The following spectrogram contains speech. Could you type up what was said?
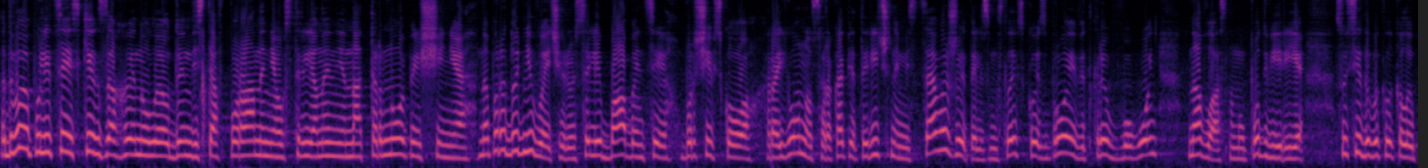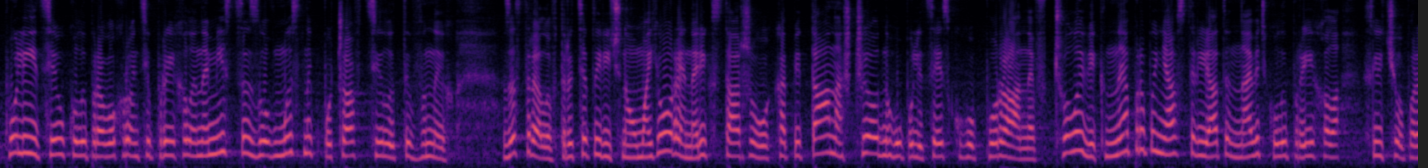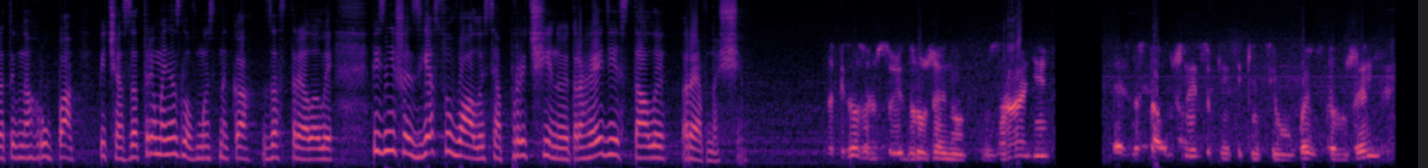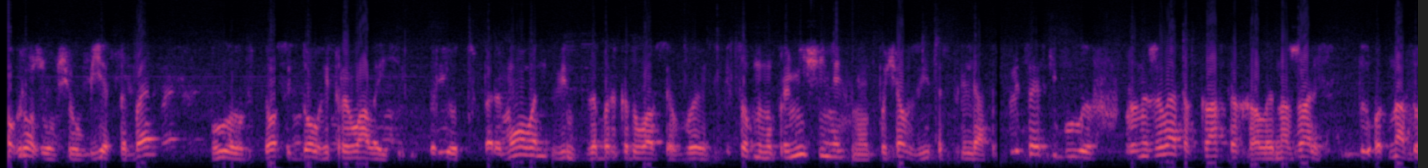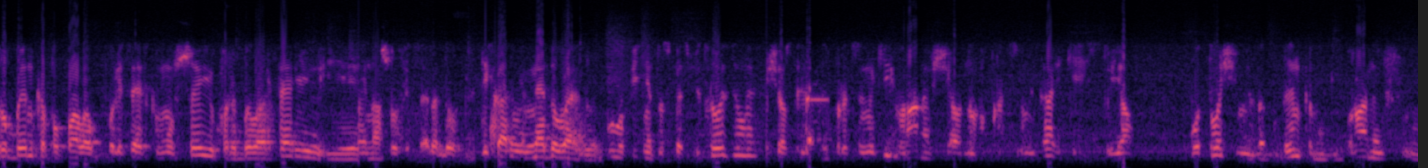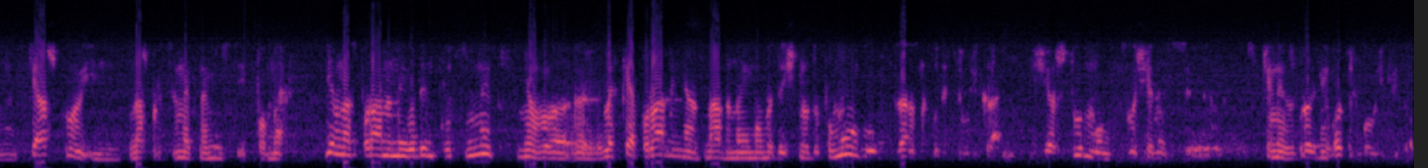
Двоє поліцейських загинули, один дістав поранення у стрілянині на Тернопільщині. Напередодні вечір у селі Бабинці Борщівського району 45-річний місцевий житель з мисливської зброї відкрив вогонь на власному подвір'ї. Сусіди викликали поліцію. Коли правоохоронці приїхали на місце, зловмисник почав цілити в них. Застрелив 30-річного майора і на рік старшого капітана. Ще одного поліцейського поранив. Чоловік не припиняв стріляти, навіть коли приїхала слідчо-оперативна група. Під час затримання зловмисника застрелили. Пізніше з'ясувалося, причиною трагедії стали ревнощі. Запідозрив свою дружину в зраді, десь достав рушницю, кінці кінців вбив дружину, погрожував, що вб'є себе. Було досить довгий тривалий період перемовин. Він забарикадувався в підсобному приміщенні, почав звідти стріляти. Поліцейські були в бронежилетах, касках, але на жаль, одна дробинка попала в поліцейському в шию, перебила артерію, і нашого офіцера до лікарні не довезли. Було піднято спецпідрозділи, почав стріляти працівників, ранив ще одного працівника, який стояв в оточенні за будинками. Він поранив е, тяжко, і наш працівник на місці помер. Є в нас поранений один працівник, в нього е, легке поранення, надано йому медичну допомогу. Зараз знаходиться у лікарні. Ще штурмом злочинець спчинив вчинив збройний опір, був ліквідований.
